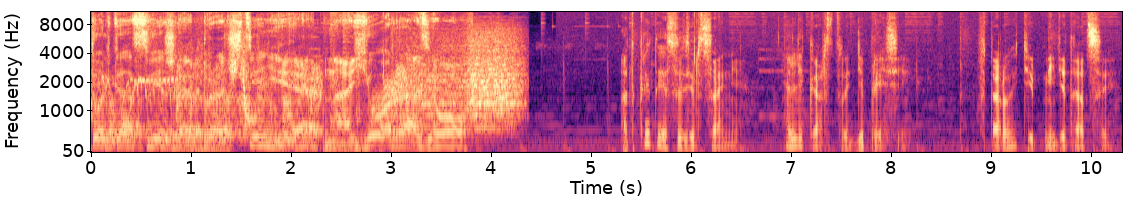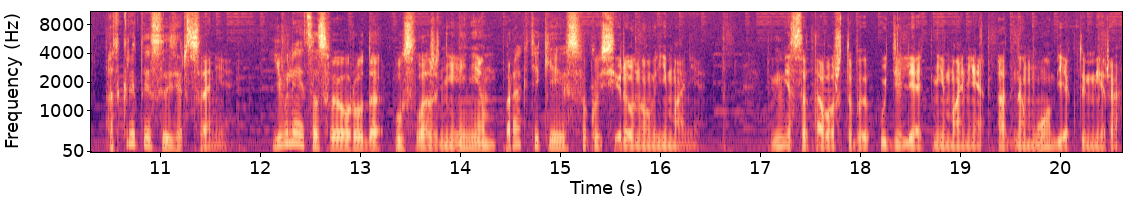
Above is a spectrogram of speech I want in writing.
Только свежее прочтение на Йо-Радио. Открытое созерцание. Лекарство депрессии. Второй тип медитации – открытое созерцание – является своего рода усложнением практики сфокусированного внимания. Вместо того, чтобы уделять внимание одному объекту мира,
